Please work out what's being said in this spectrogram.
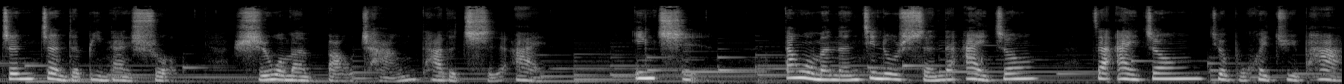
真正的避难所，使我们饱尝他的慈爱。因此，当我们能进入神的爱中，在爱中就不会惧怕，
